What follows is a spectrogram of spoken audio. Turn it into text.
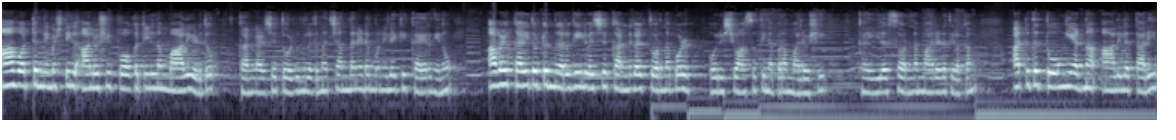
ആ ഒറ്റ നിമിഷത്തിൽ ആലോഷി പോക്കറ്റിൽ നിന്ന് മാലയെടുത്തു. കണ്ണഴിച്ച് തൊഴുതു നിൽക്കുന്ന ചന്ദനയുടെ മുന്നിലേക്ക് കയറി നിന്നു. അവൾ കൈതൊട്ട് നെറുകയിൽ വെച്ച് കണ്ണുകൾ തുറന്നപ്പോൾ ഒരു ശ്വാസത്തിനപ്പുറം മലോഷി കയ്യിൽ സ്വർണമാലയുടെ തിളക്കം അറ്റത്ത് തൂങ്ങിയടന്ന ആളിലെ തലി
